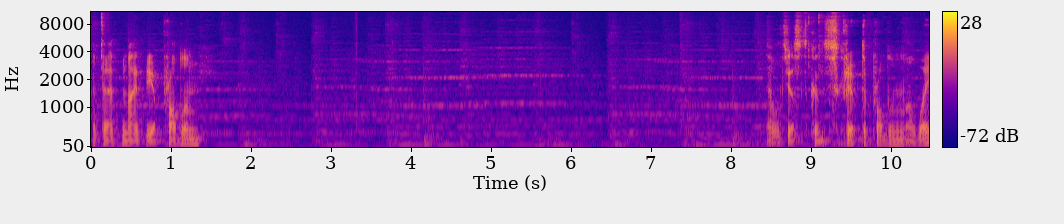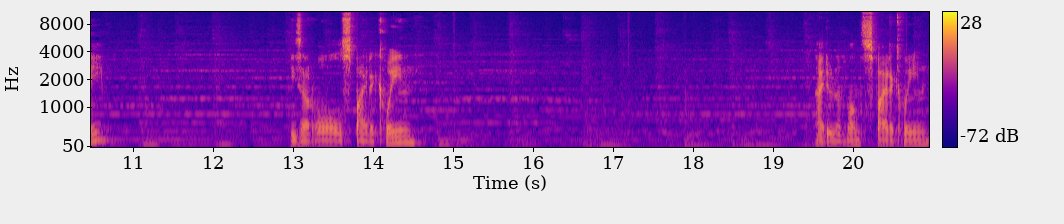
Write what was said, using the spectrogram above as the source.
that might be a problem. That will just conscript the problem away. These are all Spider Queen. I do not want Spider Queen.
